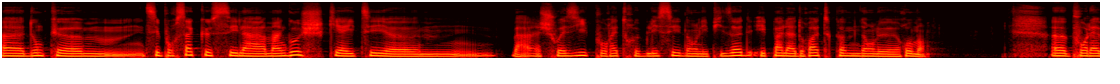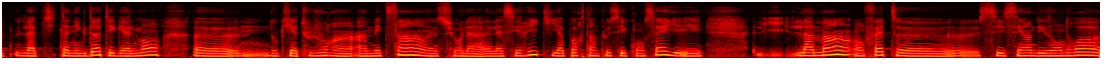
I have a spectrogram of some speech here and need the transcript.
Euh, donc euh, c'est pour ça que c'est la main gauche qui a été bah, choisie pour être blessée dans l'épisode et pas la droite comme dans le roman. pour la, petite anecdote également, donc il y a toujours un, médecin sur la, la, série qui apporte un peu ses conseils et la main, en fait, c'est un des endroits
